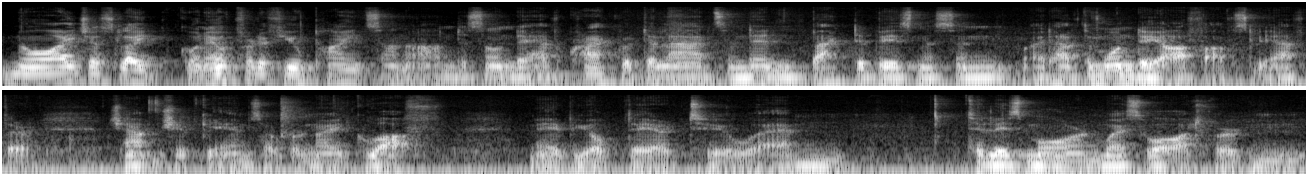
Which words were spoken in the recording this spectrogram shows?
no, I just like going out for a few pints on, on the Sunday, have a crack with the lads, and then back to business. And I'd have the Monday off, obviously, after championship games overnight, go off maybe up there to um, to Lismore and West Waterford and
